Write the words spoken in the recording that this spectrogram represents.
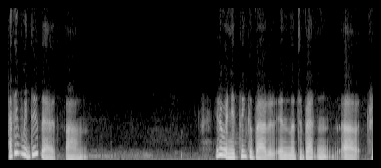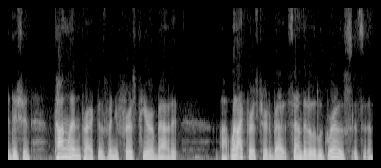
I think we do that. Um, You know, when you think about it in the Tibetan uh, tradition, Tonglen practice, when you first hear about it, uh, when I first heard about it, it sounded a little gross. It's a,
